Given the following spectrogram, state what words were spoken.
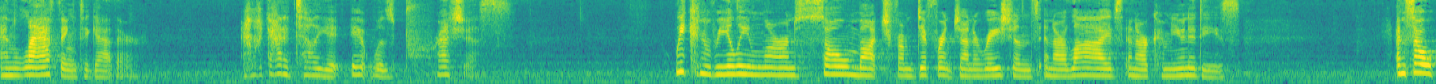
and laughing together. And I got to tell you, it was precious. We can really learn so much from different generations in our lives and our communities. And so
